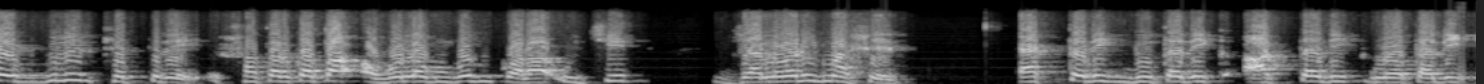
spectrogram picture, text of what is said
ডেটগুলির ক্ষেত্রে সতর্কতা অবলম্বন করা উচিত, জানুয়ারি মাসের এক তারিখ, দু তারিখ, আট তারিখ, ন তারিখ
